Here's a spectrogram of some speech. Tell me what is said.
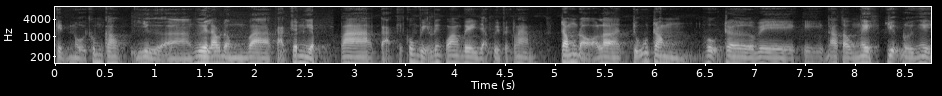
kết nối cung cầu giữa người lao động và các doanh nghiệp và các cái công việc liên quan về giải quyết việc làm. Trong đó là chú trọng hỗ trợ về cái đào tạo nghề, chuyển đổi nghề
